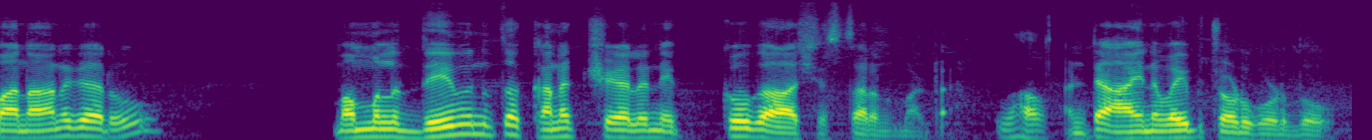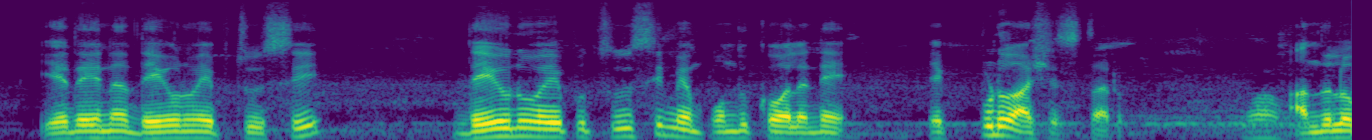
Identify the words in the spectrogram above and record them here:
మా నాన్నగారు మమ్మల్ని దేవునితో కనెక్ట్ చేయాలని ఎక్కువగా ఆశిస్తారనమాట వావ్! అంటే ఆయన వైపు చూడకూడదు. ఏదైనా దేవుని వైపు చూసి దేవుని వైపు చూసి మేము పొందుకోవాలనే ఎప్పుడూ ఆశిస్తారు. అందులో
